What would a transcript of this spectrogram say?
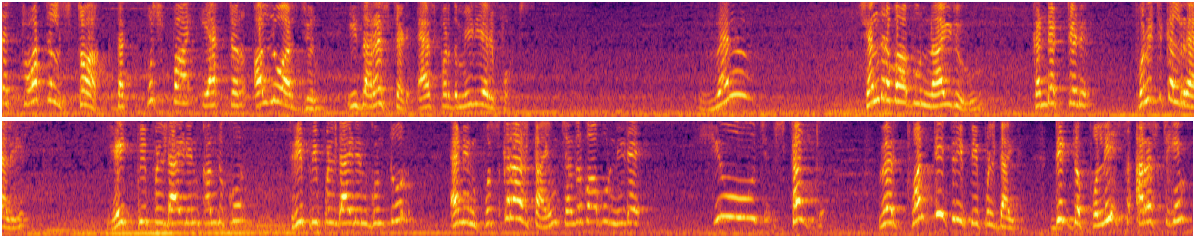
a total shock that Pushpa actor Allu Arjun is arrested as per the media reports. When Chandrababu Naidu conducted political rallies, eight people died in Kandukur, three people died in Guntur, and in Puskaral time, Chandrababu need a huge stunt where 23 people died. Did the police arrest him?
